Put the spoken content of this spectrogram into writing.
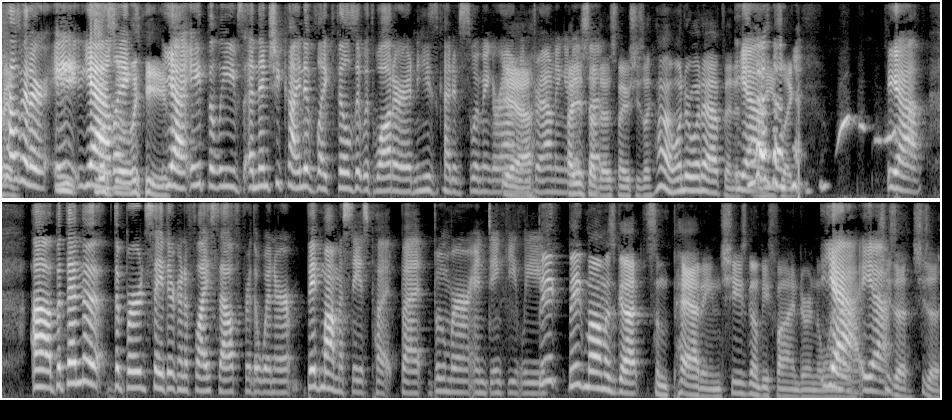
the has caterpillar ate, yeah, the like leaves. yeah, ate the leaves, and then she kind of like fills it with water, and he's kind of swimming around yeah. and drowning. In I it, just thought but- that was funny. She's like, "Huh, I wonder what happened." It's- Yeah. he's like, yeah. Uh, but then the the birds say they're gonna fly south for the winter. Big Mama stays put, but Boomer and Dinky leave. "Big Big Mama's got some padding. She's gonna be fine during the winter." Yeah, yeah. She's a she's a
